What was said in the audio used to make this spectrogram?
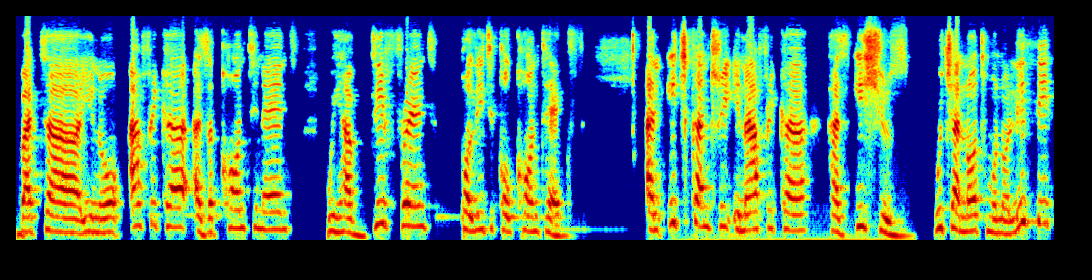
but uh, you know Africa as a continent we have different political contexts, and each country in Africa has issues which are not monolithic,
